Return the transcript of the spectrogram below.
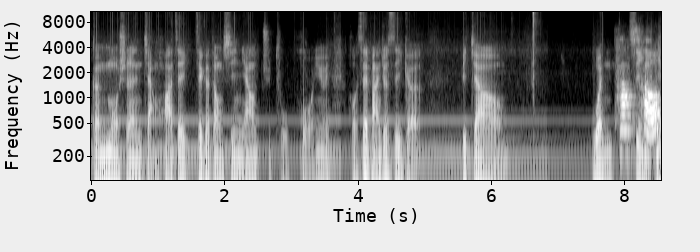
跟陌生人讲话，这这个东西你要去突破，因为侯赛本来就是一个比较文，他超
